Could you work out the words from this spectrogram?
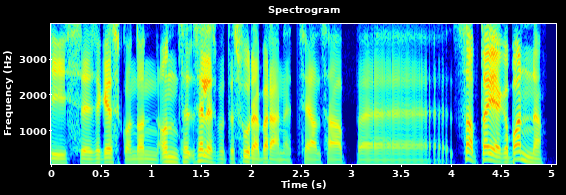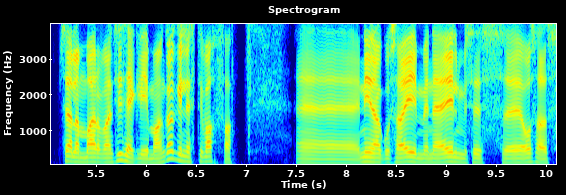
siis äh, see keskkond on, on selles mõttes suurepärane, et seal saab äh,, saab täiega panna, seal on, ma arvan, sisekliima on ka kindlasti vahva nii nagu sa eelmine, eelmises äh, osas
